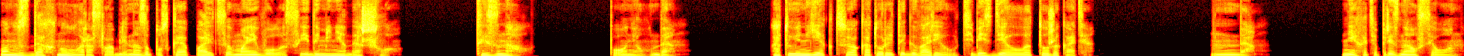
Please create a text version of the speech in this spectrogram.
Он вздохнул, расслабленно запуская пальцы в мои волосы, и до меня дошло. «Ты знал». «Понял, да». «А ту инъекцию, о которой ты говорил, тебе сделала тоже Катя?» «Да», — нехотя признался он.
